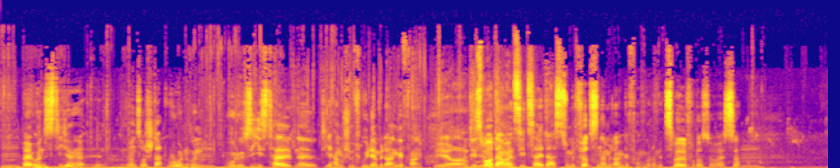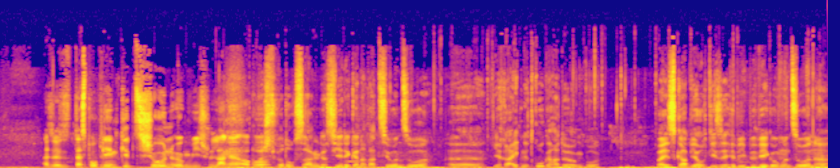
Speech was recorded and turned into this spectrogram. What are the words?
Hm. bei uns, die hier in, in unserer Stadt wohnen und Mhm. wo du siehst halt, ne, die haben schon früh damit angefangen. Ja, und das war Fall. damals die Zeit, da hast du mit 14 damit angefangen oder mit 12 oder so, weißt du? Hm. Also das Problem gibt es schon irgendwie schon lange, aber, Aber ich würde auch sagen, dass jede Generation so äh, ihre eigene Droge hatte irgendwo. Weil es gab ja auch diese Hippie-Bewegung und so, ne?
